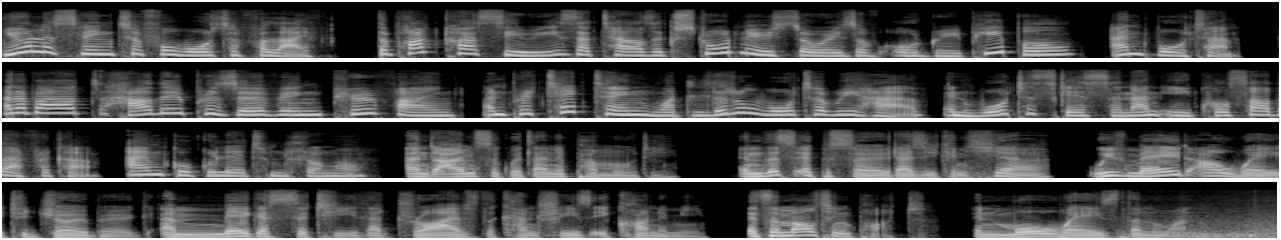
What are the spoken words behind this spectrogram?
You're listening to For Water for Life, the podcast series that tells extraordinary stories of ordinary people and water and about how they're preserving, purifying, and protecting what little water we have in water scarce and unequal South Africa. I'm Gugulethu Mhlongo. And I'm Sekoetlane Phamodi. In this episode, as you can hear, we've made our way to Joburg, a mega city that drives the country's economy. It's a melting pot in more ways than one.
